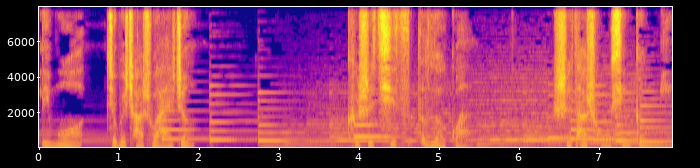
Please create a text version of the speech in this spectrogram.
李默就被查出癌症。可是妻子的乐观，使他重新更名。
